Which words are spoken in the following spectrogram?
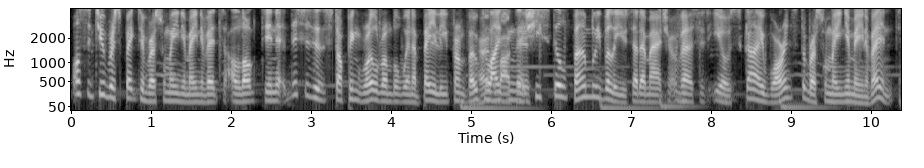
Whilst the two respective WrestleMania main events are locked in, this isn't stopping Royal Rumble winner Bayley from vocalizing that she still firmly believes that a match versus Iyo Sky warrants the WrestleMania main event.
